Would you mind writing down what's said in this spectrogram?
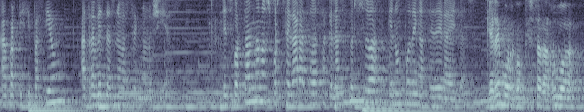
a participación a través das novas tecnoloxías. Esforzándonos por chegar a todas aquelas persoas que non poden acceder a elas. Queremos reconquistar a rúa,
